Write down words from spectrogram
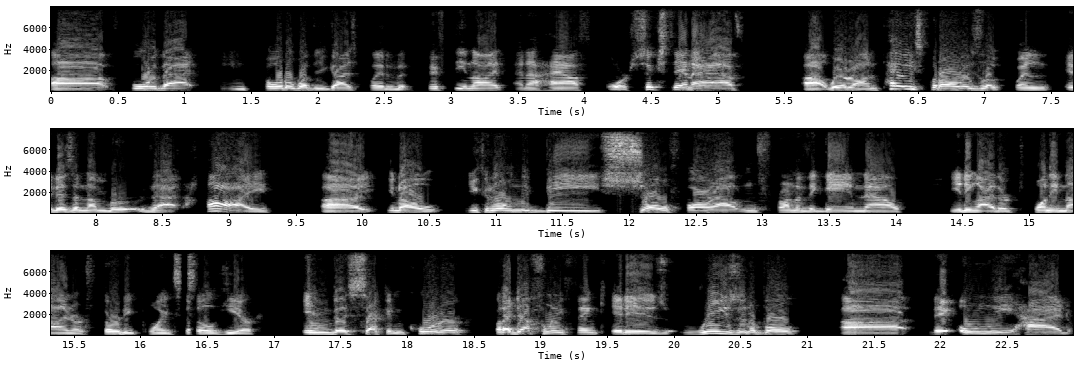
uh, for that team total. Whether you guys played it at 59 and a half or 60 and a half, uh, we're on pace. But always look when it is a number that high. Uh, you know, you can only be so far out in front of the game now, needing either 29 or 30 points still here in this second quarter but I definitely think it is reasonable. Uh, they only had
